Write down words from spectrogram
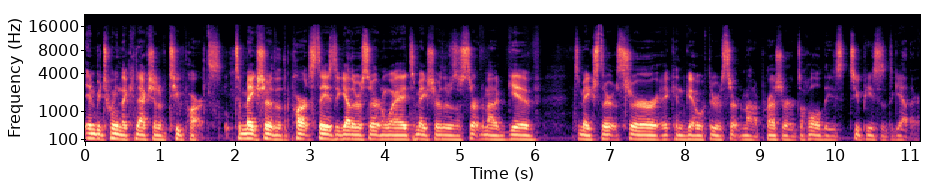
in between the connection of two parts to make sure that the part stays together a certain way, to make sure there's a certain amount of give, to make sure sure it can go through a certain amount of pressure to hold these two pieces together.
